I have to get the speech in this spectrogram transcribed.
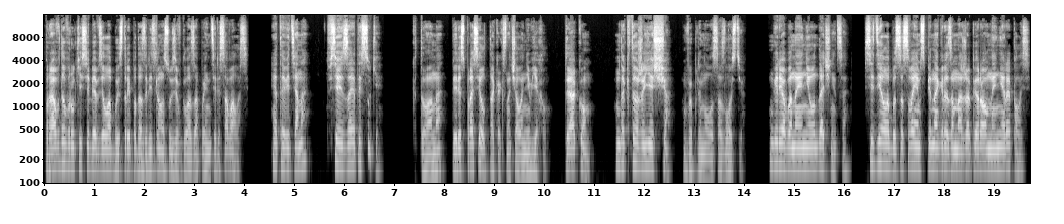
Правда, в руки себя взяла быстро и подозрительно, сузив глаза, поинтересовалась. «Это ведь она? Все из-за этой суки?» «Кто она?» — переспросил, так как сначала не въехал. «Ты о ком?» «Да кто же еще?» — выплюнула со злостью. Грёбаная неудачница. Сидела бы со своим спиногрызом на жопе ровно и не рыпалась.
